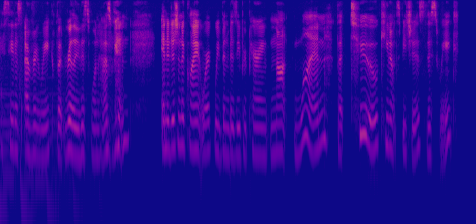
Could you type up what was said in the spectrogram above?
I say this every week, but really, this one has been. In addition to client work, we've been busy preparing not one, but two keynote speeches this week.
